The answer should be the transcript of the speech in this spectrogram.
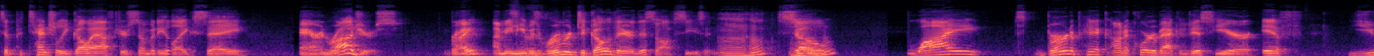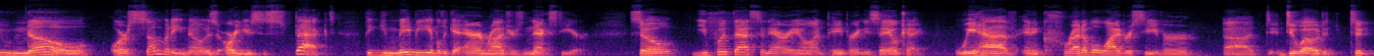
to potentially go after somebody like, say, Aaron Rodgers, right? I mean, sure. he was rumored to go there this offseason. Mm-hmm. So mm-hmm. why burn a pick on a quarterback this year if you know or somebody knows or you suspect that you may be able to get Aaron Rodgers next year? So you put that scenario on paper and you say, okay, we have an incredible wide receiver uh, duo to, to,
